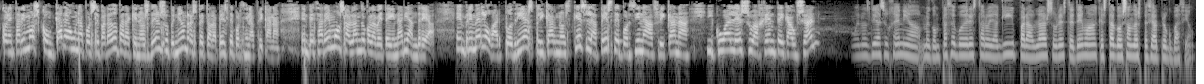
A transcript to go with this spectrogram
Conectaremos con cada una por separado para que nos den su opinión respecto a la peste porcina africana. Empezaremos hablando con la veterinaria Andrea. En primer lugar, ¿podría explicarnos qué es la peste porcina africana y cuál es su agente causal? Buenos días, Eugenia. Me complace poder estar hoy aquí para hablar sobre este tema que está causando especial preocupación,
